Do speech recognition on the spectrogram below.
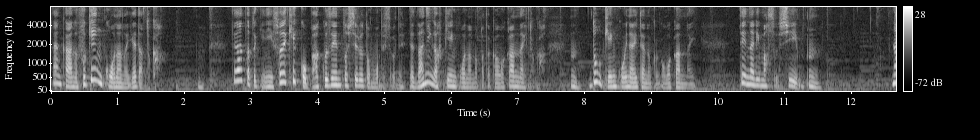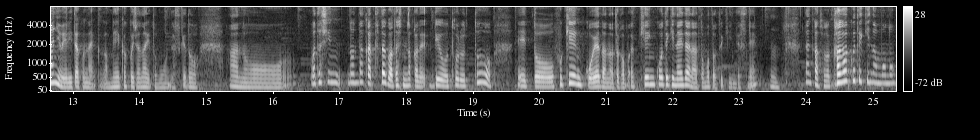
なんかあの不健康なの嫌だとか、ってなった時にそれ結構漠然としてると思うんですよね。じゃ何が不健康なのかとか分かんないとか、うん、どう健康になりたいのかが分かんない。ってなりますし、うん、何をやりたくないかが明確じゃないと思うんですけど、あのー、私の中例えば私の中で量を取ると,、えーと、不健康嫌だなとか健康的にな嫌だなと思った時にですね、うん、なんかその科学的なもの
